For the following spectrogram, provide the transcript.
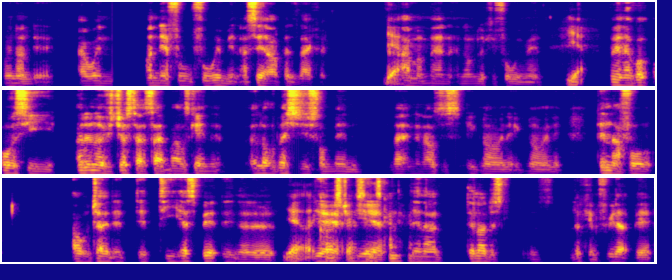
went on there, I went on there for, for women. I set up as like a, Yeah. I'm a man and I'm looking for women. Yeah. And then I got obviously I don't know if it's just that side, but I was getting a, lot of messages from men, like, and then I was just ignoring it, ignoring it. Then I thought I would try the, the TS bit, you know, the yeah, like yeah, cross dressers yeah. kind of thing. Then I then I just was looking through that bit,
